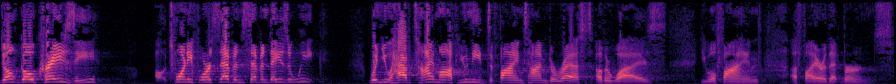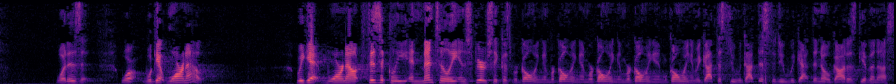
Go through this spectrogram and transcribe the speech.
Don't go crazy 24 7, seven days a week. When you have time off, you need to find time to rest. Otherwise, you will find a fire that burns. What is it? We'll, we'll get worn out. We get worn out physically and mentally and spiritually because we're going and we're going and we're going and we're going and we're going and we got this to do, we got this to do, we got to know God has given us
